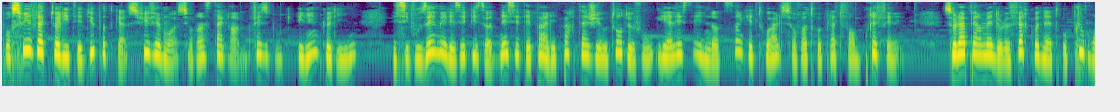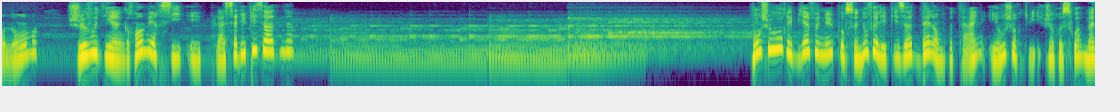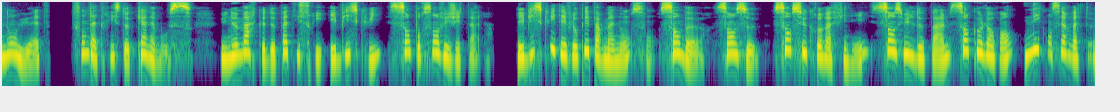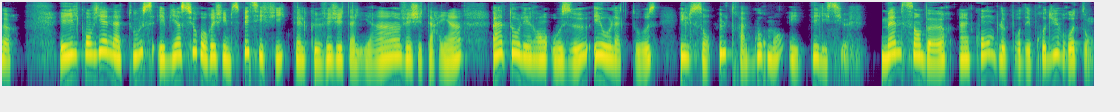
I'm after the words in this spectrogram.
Pour suivre l'actualité du podcast, suivez-moi sur Instagram, Facebook et LinkedIn. Et si vous aimez les épisodes, n'hésitez pas à les partager autour de vous et à laisser une note 5 étoiles sur votre plateforme préférée. Cela permet de le faire connaître au plus grand nombre. Je vous dis un grand merci et place à l'épisode. Bonjour et bienvenue pour ce nouvel épisode d'Elle en Bretagne et aujourd'hui je reçois Manon Huette, fondatrice de Calamos une marque de pâtisserie et biscuits 100% végétal. Les biscuits développés par Manon sont sans beurre, sans œufs, sans sucre raffiné, sans huile de palme, sans colorant ni conservateur. Et ils conviennent à tous et bien sûr aux régimes spécifiques tels que végétalien, végétarien, intolérant aux œufs et au lactose. Ils sont ultra gourmands et délicieux. Même sans beurre, un comble pour des produits bretons.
